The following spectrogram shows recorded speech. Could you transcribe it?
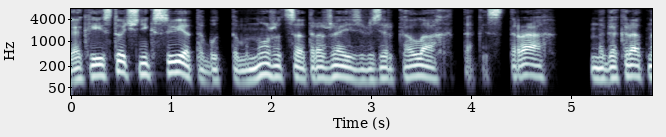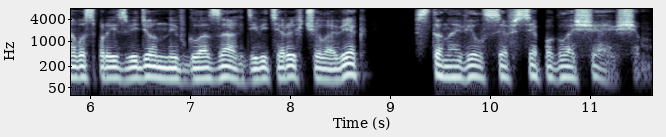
как и источник света, будто множится, отражаясь в зеркалах, так и страх, многократно воспроизведенный в глазах девятерых человек, становился всепоглощающим.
